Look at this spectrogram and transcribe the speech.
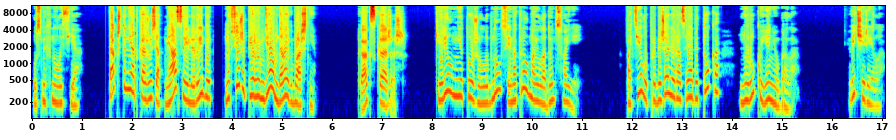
усмехнулась я. Так что не откажусь от мяса или рыбы, но все же первым делом давай к башне. Как скажешь. Кирилл мне тоже улыбнулся и накрыл мою ладонь своей. По телу пробежали разряды тока, но руку я не убрала. Вечерело,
